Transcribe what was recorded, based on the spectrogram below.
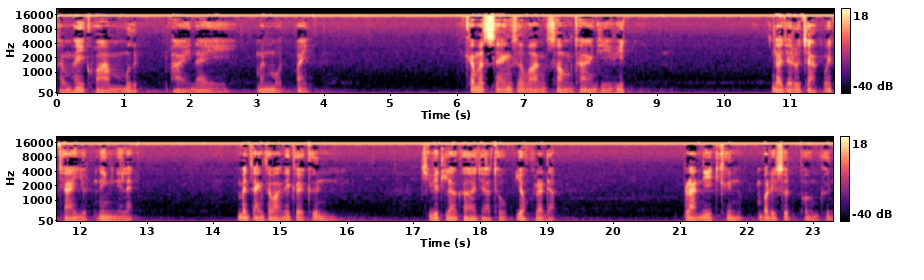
ทำให้ความมืดภายในมันหมดไป คำว่าแสงสว่างส่องทางชีวิต เราจะรู้จักว่าใจหยุดนิ่งนี่แหละ เป็นแสงสว่างที่เกิดขึ้น ชีวิตเราก็จะถูกยกระดับ ปราณีตขึ้นบริสุทธิ์เพิ่มขึ้น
